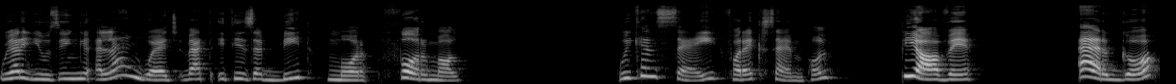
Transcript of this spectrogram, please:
we are using a language that it is a bit more formal. We can say, for example, piove. Ergo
